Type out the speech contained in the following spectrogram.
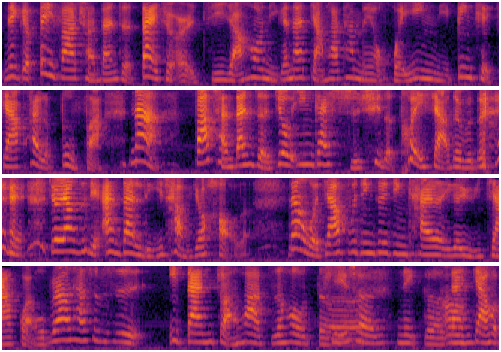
那个被发传单者戴着耳机，然后你跟他讲话，他没有回应你，并且加快了步伐，那。发传单者就应该识趣的退下，对不对？就让自己暗淡离场就好了。但我家附近最近开了一个瑜伽馆，我不知道它是不是一单转化之后的提成那个单价会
